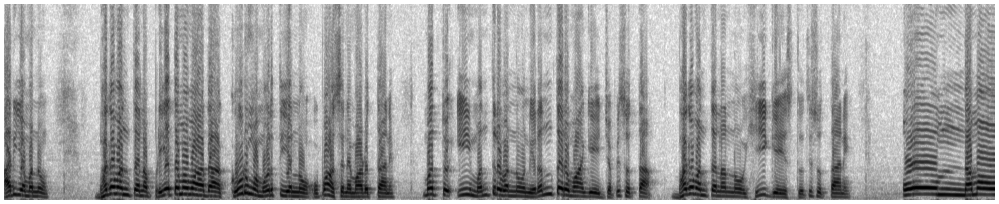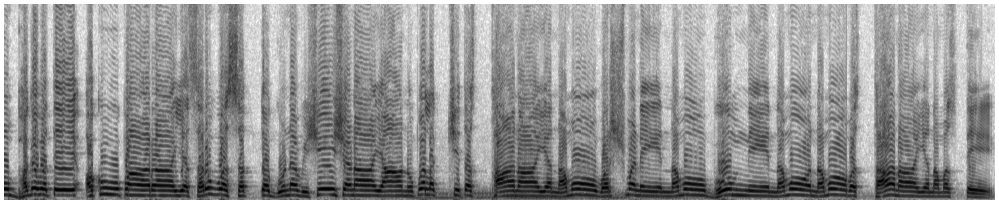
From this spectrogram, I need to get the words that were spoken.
ಅರ್ಯಮನು ಭಗವಂತನ ಪ್ರಿಯತಮವಾದ ಕೂರ್ಮ ಮೂರ್ತಿಯನ್ನು ಉಪಾಸನೆ ಮಾಡುತ್ತಾನೆ ಮತ್ತು ಈ ಮಂತ್ರವನ್ನು ನಿರಂತರವಾಗಿ ಜಪಿಸುತ್ತಾ ಭಗವಂತನನ್ನು ಹೀಗೆ ಸ್ತುತಿಸುತ್ತಾನೆ. ಓಂ ನಮೋ ಭಗವತೆ ಅಕೂಪಾರಾಯ ಸರ್ವಸತ್ವ ಗುಣ ವಿಶೇಷಣಾಯಾನುಪಲಕ್ಷಿತ ಸ್ಥಾನಾಯ ನಮೋ ವರ್ಷ್ಮಣೆ, ನಮೋ ಭೂಮ್ನೆ, ನಮೋ ನಮೋ ಸ್ಥಾನಾಯ ನಮಸ್ತೆ.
